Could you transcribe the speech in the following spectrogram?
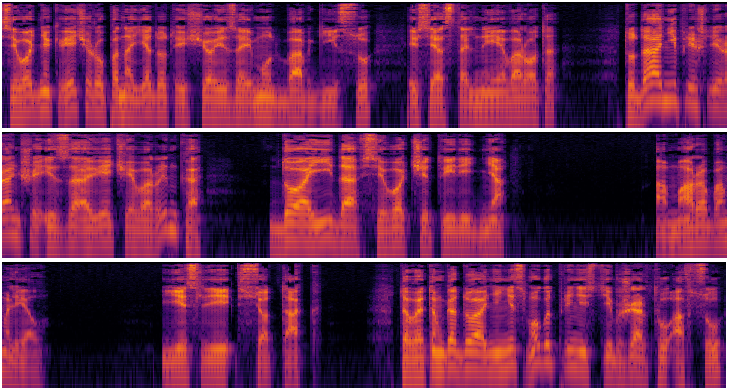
Сегодня к вечеру понаедут еще и займут Баб-Гиссу и все остальные ворота. Туда они пришли раньше из-за овечьего рынка, до Аида всего четыре дня. Амар обомлел. Если все так, то в этом году они не смогут принести в жертву овцу,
